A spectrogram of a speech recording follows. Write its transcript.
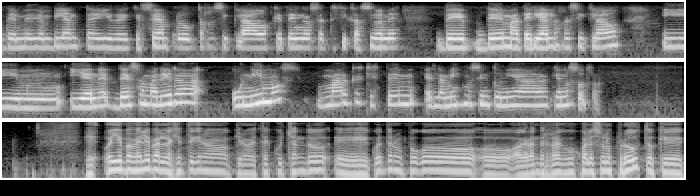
medio ambiente y de que sean productos reciclados, que tengan certificaciones de, de materiales reciclados, y, y en, de esa manera unimos marcas que estén en la misma sintonía que nosotros. Eh, oye, Pamela, para la gente que, no, que nos está escuchando, eh, cuéntanos un poco o a grandes rasgos cuáles son los productos que,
